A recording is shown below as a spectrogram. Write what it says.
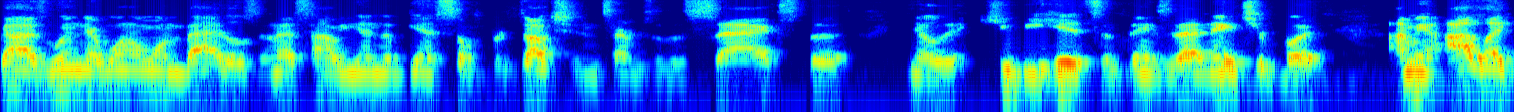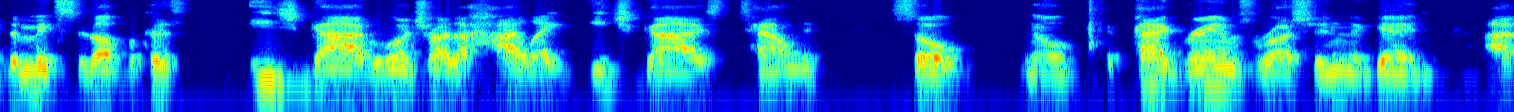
guys win their one-on-one battles, and that's how you end up getting some production in terms of the sacks, the you know the QB hits and things of that nature. But I mean, I like to mix it up because each guy we're going to try to highlight each guy's talent. So You know, if Pat Graham's rushing again, I,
